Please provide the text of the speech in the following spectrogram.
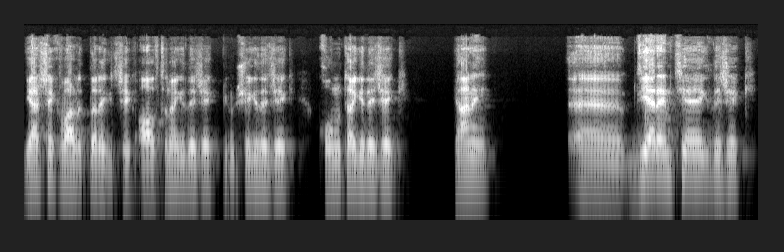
gerçek varlıklara gidecek, altına gidecek, gümüşe gidecek, konuta gidecek. Yani eee, diğer emtiaya gidecek.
